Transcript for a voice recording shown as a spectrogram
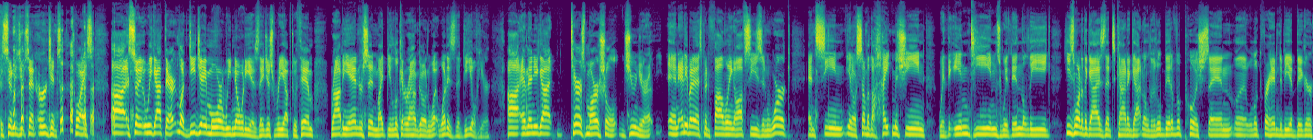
as soon as you said urgent twice. Uh, so we got there. Look, DJ Moore, we know what he is. They just re upped with him. Robbie Anderson might be looking around going, what, what is the deal here? Uh, and then you got Terrace Marshall Jr. And anybody that's been following offseason work and seen, you know, some of the hype machine within teams, within the league. He's one of the guys that's kind of gotten a little bit of a push saying, we'll look for him to be a bigger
